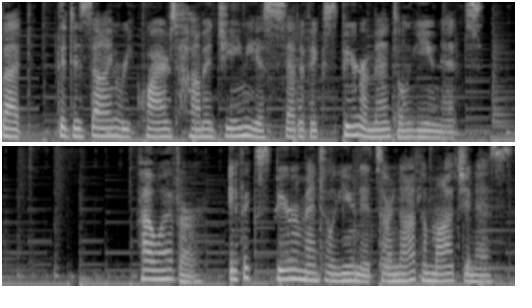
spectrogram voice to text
But, the design requires homogeneous set of experimental units. However, if experimental units are not homogeneous,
